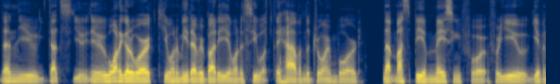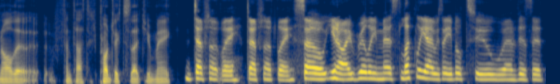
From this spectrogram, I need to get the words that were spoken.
Then you that's you you want to go to work you want to meet everybody you want to see what they have on the drawing board that must be amazing for for you given all the fantastic projects that you make. Definitely definitely. So you know i really miss luckily i was able to uh, visit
